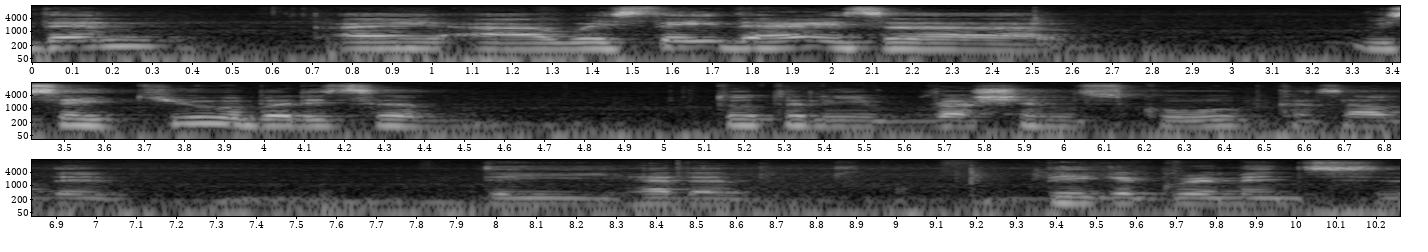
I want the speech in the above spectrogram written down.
then I uh, we stayed there. It's a we say Cuba, but it's a totally Russian school because of the they had a big agreements uh,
